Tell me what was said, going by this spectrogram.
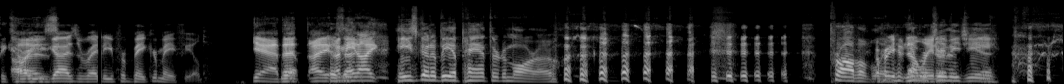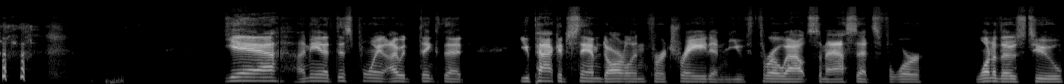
because are you guys ready for Baker Mayfield yeah that I, I 'cause mean that- I he's going to be a Panther tomorrow. Probably. if not or later, Jimmy G. yeah. Yeah, I mean, at this point, I would think that you package Sam Darnold for a trade and you throw out some assets for one of those two,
